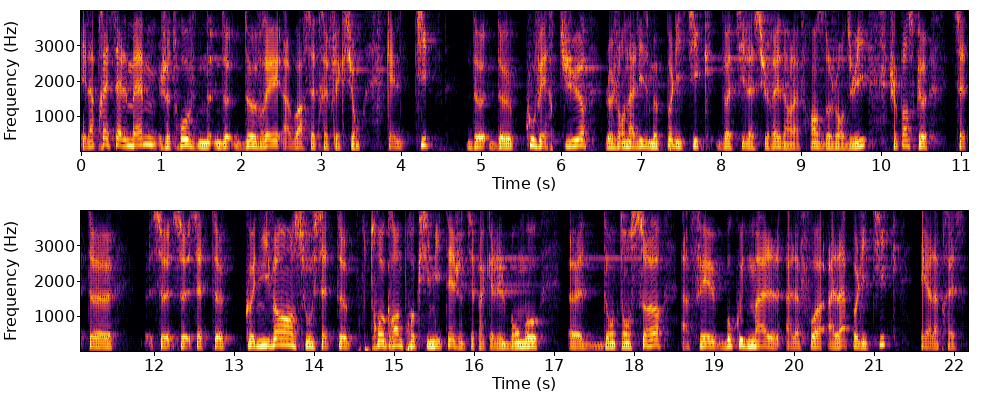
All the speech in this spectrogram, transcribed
Et la presse elle-même, je trouve, devrait avoir cette réflexion. Quel type de, couverture le journalisme politique doit-il assurer dans la France d'aujourd'hui? Je pense que cette, euh, cette connivence ou cette trop grande proximité, je ne sais pas quel est le bon mot, euh, dont on sort, a fait beaucoup de mal à la fois à la politique et à la presse.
